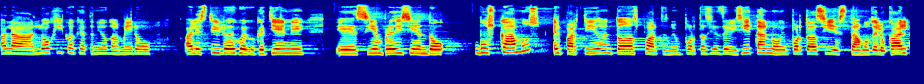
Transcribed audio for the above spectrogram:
a la lógica que ha tenido Gamero, al estilo de juego que tiene, eh, siempre diciendo, buscamos el partido en todas partes, no importa si es de visita, no importa si estamos de local,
